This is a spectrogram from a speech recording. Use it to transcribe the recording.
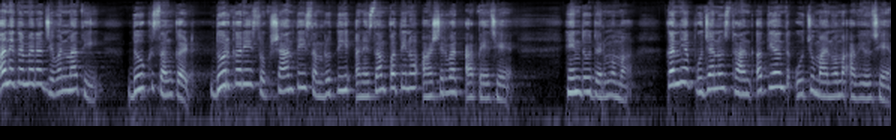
અને તમારા જીવનમાંથી દુઃખ, સંકટ દૂર કરી સુખ, શાંતિ, સમૃદ્ધિ અને સંપત્તિનો આશીર્વાદ આપે છે. હિન્દુ ધર્મમાં કન્યા પૂજાનું સ્થાન અત્યંત ઊંચું માનવામાં આવ્યું છે.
